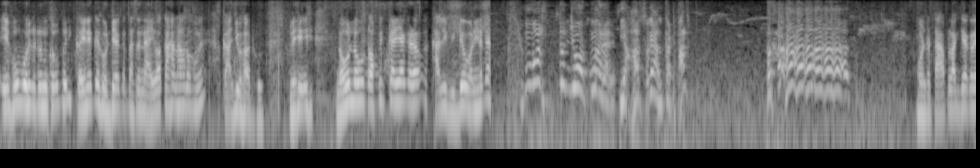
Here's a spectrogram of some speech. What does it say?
એ હું બોલ્યો તને ખબર પડી? કઈ ને કઈ હોઢિયા કરતા છે ને આવ્યા કાં હારો અમે? કાજુ હારું ને નવું નવું ટોપિક કાઢ્યા કરો. ખાલી વીડિયો બની શકે. મસ્ત જોક મારા. યા હસ રે હલકટ હસ. મને તો ટાપ લાગ્યા કરે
